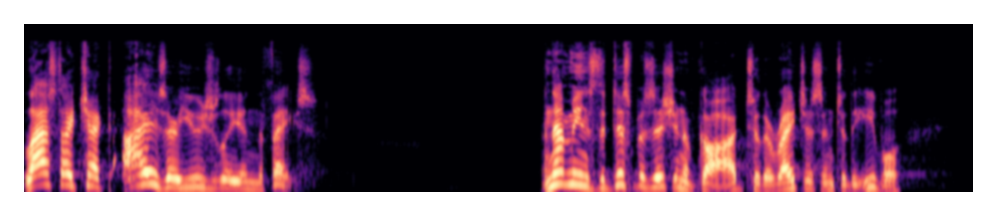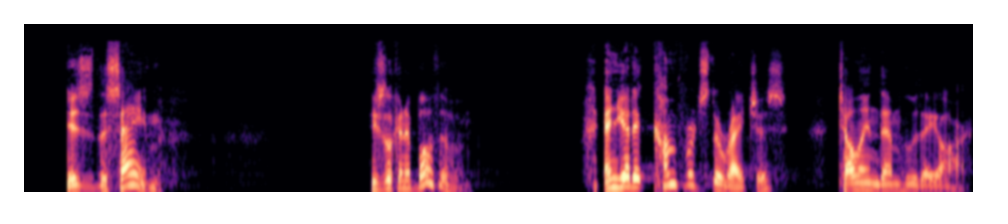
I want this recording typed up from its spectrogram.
Last I checked, eyes are usually in the face. And that means the disposition of God to the righteous and to the evil is the same. He's looking at both of them. And yet it comforts the righteous, telling them who they are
